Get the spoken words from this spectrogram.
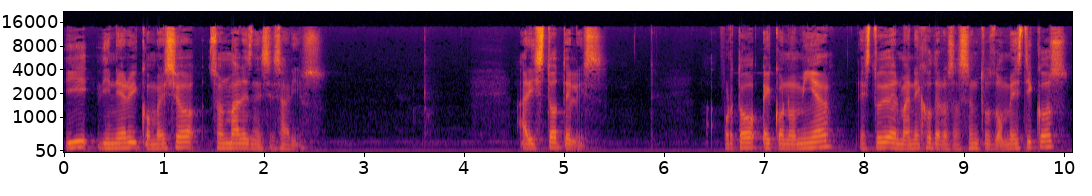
y dinero y comercio son males necesarios. Aristóteles aportó economía, estudio del manejo de los asuntos domésticos.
